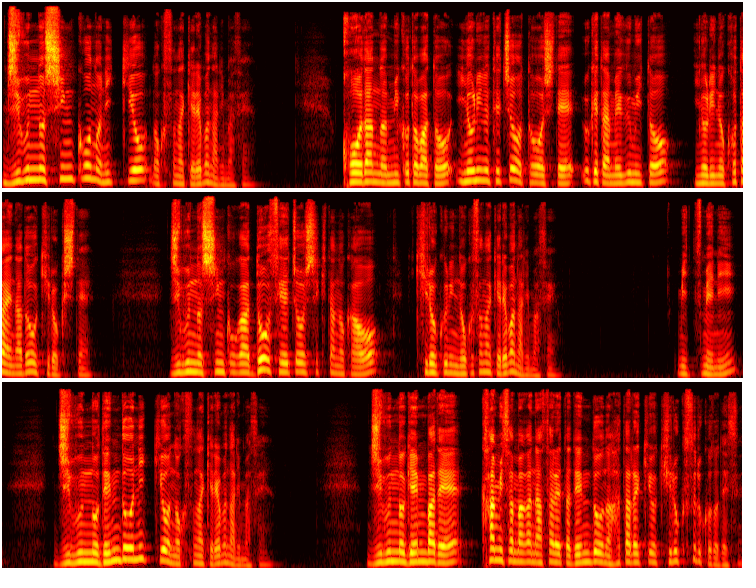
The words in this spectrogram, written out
自分の信仰の日記を残さなければなりません。講談の御言葉と祈りの手帳を通して受けた恵みと祈りの答えなどを記録して自分の信仰がどう成長してきたのかを記録に残さなければなりません。3つ目に自分の伝道日記を残さなければなりません。自分の現場で神様がなされた伝道の働きを記録することです。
